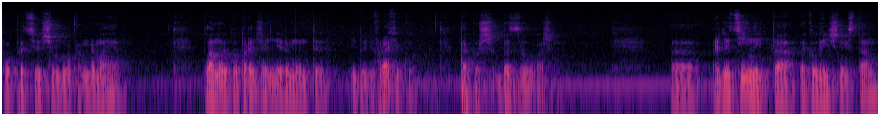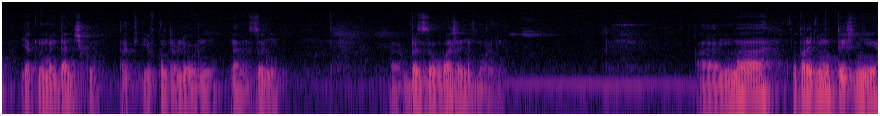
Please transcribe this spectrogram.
по працюючим блокам немає. Планові попереджувальні ремонти йдуть в графіку, також без зауважень. Е, Радіаційний та екологічний стан як на майданчику, так і в контрольованій нами зоні без зауважень в нормі. На попередньому тижні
